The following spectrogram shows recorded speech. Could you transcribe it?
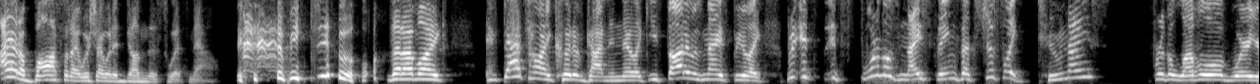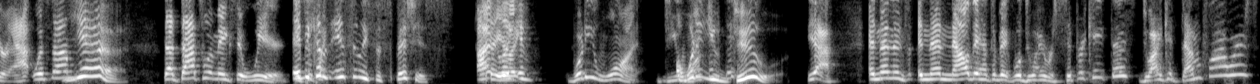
I had a boss that I wish I would have done this with now. me too. that I'm like, if that's how I could have gotten in there, like you thought it was nice, but you're like, but it's it's one of those nice things that's just like too nice for the level of where you're at with them. yeah. That that's what makes it weird. It It's just becomes like, instantly suspicious. I like, like, if what do you want? Do you oh, what want did you do? Yeah. And then it's and then now they have to be like, well, do I reciprocate this? Do I get them flowers?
